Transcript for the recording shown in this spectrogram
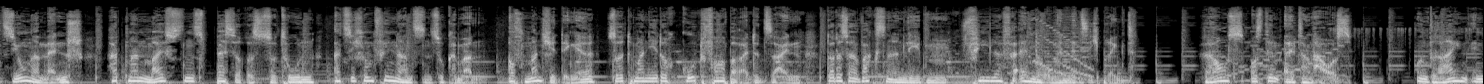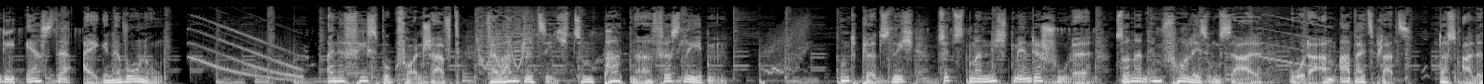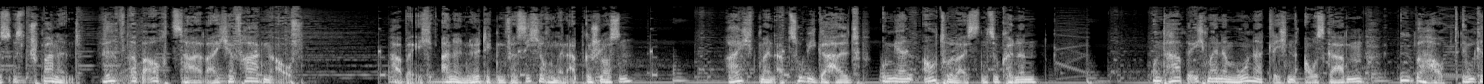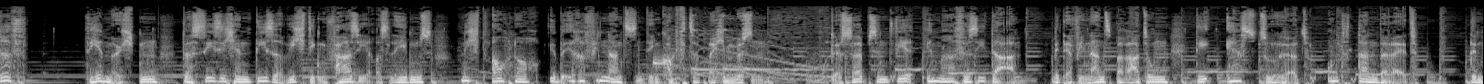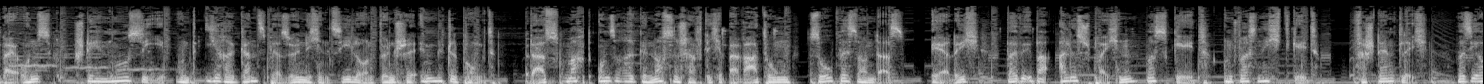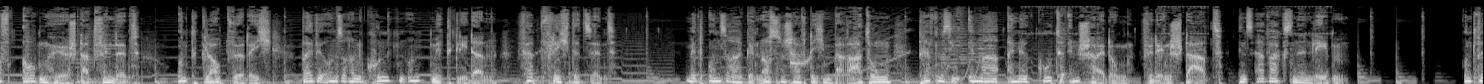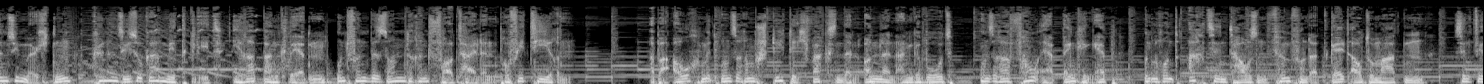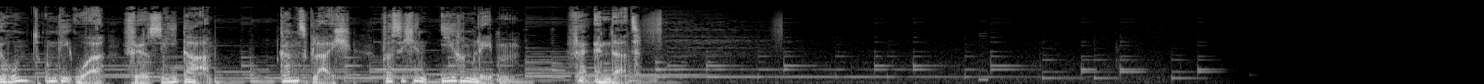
Als junger Mensch hat man meistens Besseres zu tun, als sich um Finanzen zu kümmern. Auf manche Dinge sollte man jedoch gut vorbereitet sein, da das Erwachsenenleben viele Veränderungen mit sich bringt. Raus aus dem Elternhaus und rein in die erste eigene Wohnung. Eine Facebook-Freundschaft verwandelt sich zum Partner fürs Leben. Und plötzlich sitzt man nicht mehr in der Schule, sondern im Vorlesungssaal oder am Arbeitsplatz. Das alles ist spannend, wirft aber auch zahlreiche Fragen auf. Habe ich alle nötigen Versicherungen abgeschlossen? Reicht mein Azubi-Gehalt, um mir ein Auto leisten zu können? Und habe ich meine monatlichen Ausgaben überhaupt im Griff? Wir möchten, dass Sie sich in dieser wichtigen Phase Ihres Lebens nicht auch noch über Ihre Finanzen den Kopf zerbrechen müssen. Deshalb sind wir immer für Sie da, mit der Finanzberatung, die erst zuhört und dann berät. Denn bei uns stehen nur Sie und Ihre ganz persönlichen Ziele und Wünsche im Mittelpunkt. Das macht unsere genossenschaftliche Beratung so besonders. Ehrlich, weil wir über alles sprechen, was geht und was nicht geht. Verständlich, weil sie auf Augenhöhe stattfindet. Und glaubwürdig, weil wir unseren Kunden und Mitgliedern verpflichtet sind. Mit unserer genossenschaftlichen Beratung treffen Sie immer eine gute Entscheidung für den Start ins Erwachsenenleben. Wenn Sie möchten, können Sie sogar Mitglied Ihrer Bank werden und von besonderen Vorteilen profitieren. Aber auch mit unserem stetig wachsenden Online-Angebot, unserer VR-Banking-App und rund 18.500 Geldautomaten sind wir rund um die Uhr für Sie da. Ganz gleich, was sich in Ihrem Leben verändert.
